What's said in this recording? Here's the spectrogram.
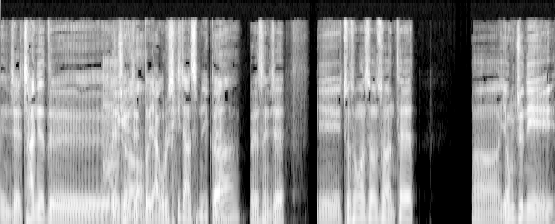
이제 자녀들에게 그렇죠. 이제 또 야구를 시키지 않습니까? 네. 그래서 이제 이 조성환 선수한테 어 영준이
